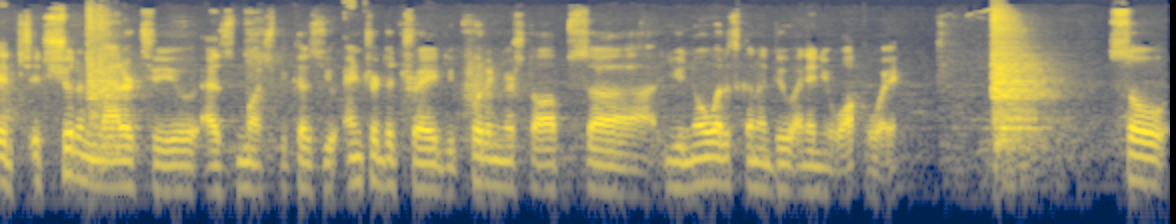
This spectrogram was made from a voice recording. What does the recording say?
it, it shouldn't matter to you as much because you entered the trade, you put in your stops, uh, you know what it's going to do, and then you walk away. So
